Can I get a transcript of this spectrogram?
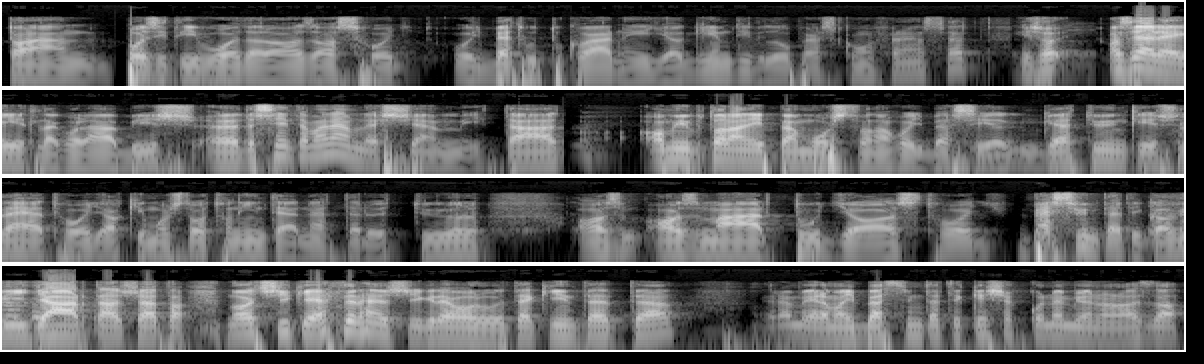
talán pozitív oldala az az, hogy, hogy be tudtuk várni így a Game Developers Conference-et, és az elejét legalábbis, de szerintem már nem lesz semmi. Tehát ami talán éppen most van, ahogy beszélgetünk, és lehet, hogy aki most otthon internet előtt ül, az, az már tudja azt, hogy beszüntetik a Wii gyártását a nagy sikertelenségre való tekintettel. Remélem, hogy beszüntetik, és akkor nem jön el az a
